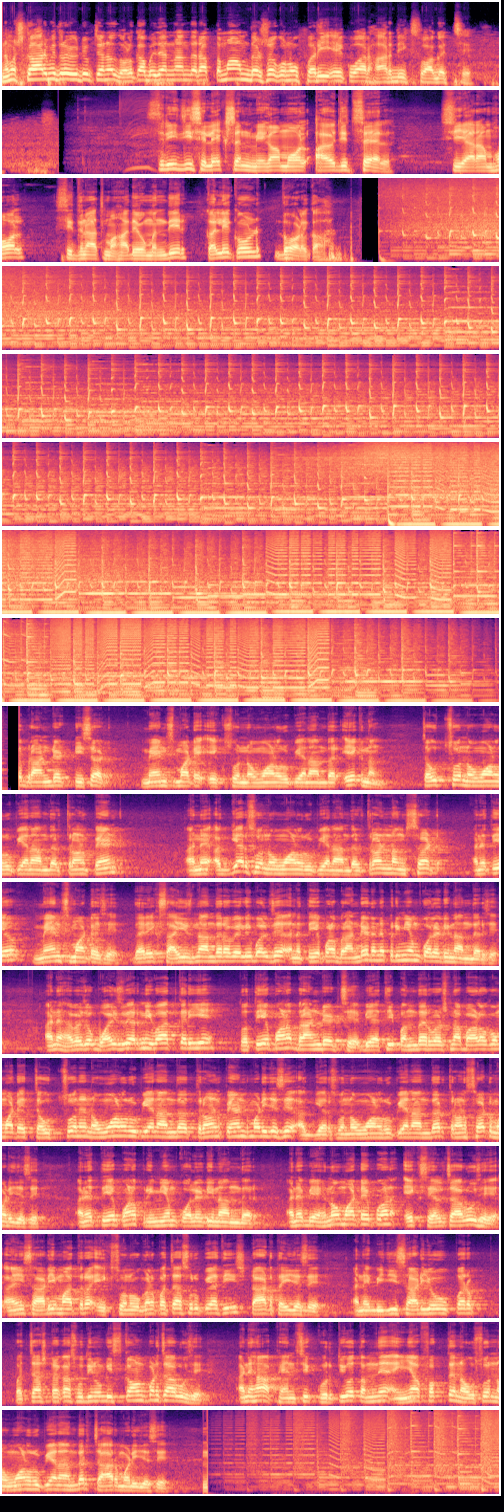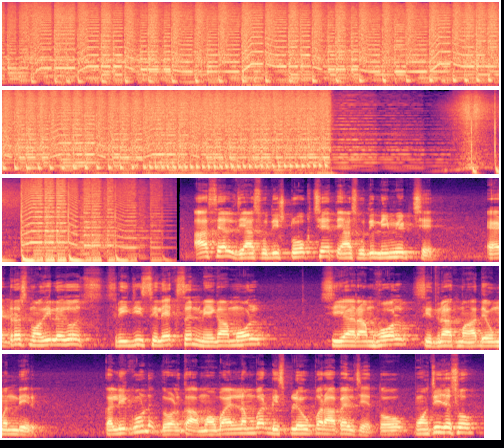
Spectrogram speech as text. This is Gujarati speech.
નમસ્કાર મિત્રો યુટ્યુબ ચેનલ ધોળકા બજારના અંદર આપ તમામ દર્શકોનું ફરી એકવાર હાર્દિક સ્વાગત છે. શ્રીજી સિલેક્શન મેગા મોલ આયોજિત સેલ, સિયારામ હોલ, સિદ્ધનાથ મહાદેવ મંદિર, Kalikund, Dholka. Branded T shirt men's માટે એકસો નવ્વાણું રૂપિયાના અંદર એક નંગ, ચૌદસો નવ્વાણું રૂપિયાના અંદર ત્રણ પેન્ટ અને અગિયારસો નવ્વાણું રૂપિયાના અંદર ત્રણ નંગ શર્ટ અને તે મેન્સ માટે છે. દરેક સાઇઝના અંદર અવેલેબલ છે અને તે પણ બ્રાન્ડેડ અને પ્રીમિયમ ક્વોલિટીના અંદર છે. અને હવે જો બોયઝ વેરની વાત કરીએ, તો તે પણ બ્રાન્ડેડ છે. બેથી પંદર વર્ષના બાળકો માટે ચૌદસો ને નવ્વાણું રૂપિયાના અંદર ત્રણ પેન્ટ મળી જશે, અગિયારસો નવ્વાણું રૂપિયાના અંદર ત્રણ શર્ટ મળી જશે અને તે પણ પ્રીમિયમ ક્વોલિટીના અંદર. અને બહેનો માટે પણ એક સેલ ચાલુ છે. અહીં સાડી માત્ર એકસો ઓગણપચાસ રૂપિયાથી સ્ટાર્ટ થઈ જશે અને બીજી સાડીઓ ઉપર પચાસ ટકા સુધીનું ડિસ્કાઉન્ટ પણ ચાલુ છે. અને હા, ફેન્સી કુર્તીઓ તમને અહીંયા ફક્ત નવસો નવ્વાણું રૂપિયાના અંદર ચાર મળી જશે. આ સેલ જ્યાં સુધી સ્ટોક છે, ત્યાં સુધી લિમિટ છે. એડ્રેસ નોંધી લેજો, Shreeji selection mega mall Siyaram hall, Siddhnath Mahadev મંદિર. Kalikund Dholka mobile number display ઉપર આપેલ છે. તો પહોંચી જશો.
